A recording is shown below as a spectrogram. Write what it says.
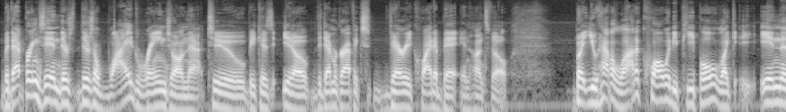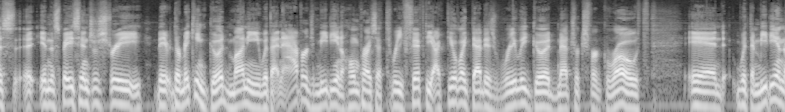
but that brings in there's there's a wide range on that too because you know the demographics vary quite a bit in Huntsville. but you have a lot of quality people like in this in the space industry they're, they're making good money with an average median home price at 350 i feel like that is really good metrics for growth and with the median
